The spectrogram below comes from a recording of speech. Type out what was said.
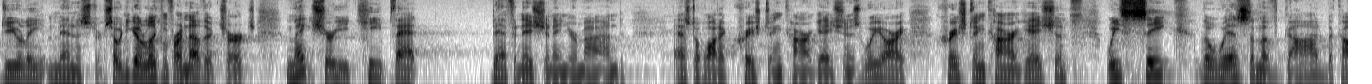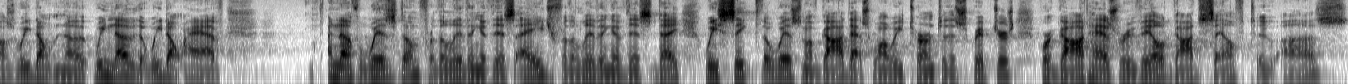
duly ministered. So when you go looking for another church, make sure you keep that definition in your mind as to what a Christian congregation is. We are a Christian congregation. We seek the wisdom of God because we don't know, we know that we don't have enough wisdom for the living of this age, for the living of this day. We seek the wisdom of God. That's why we turn to the scriptures where God has revealed God's self to us.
